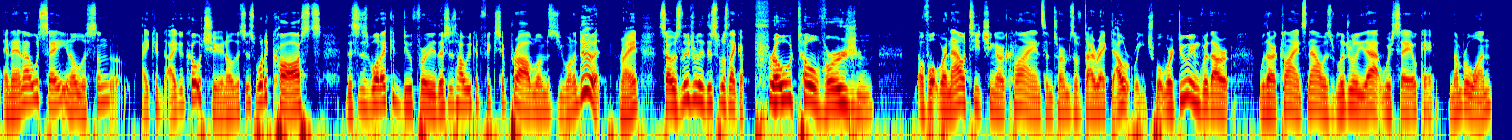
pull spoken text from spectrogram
And then i would say you know listen i could i could coach you you know this is what it costs this is what i could do for you this is how we could fix your problems you want to do it right? So i was literally this was like a proto version of what we're now teaching our clients in terms of direct outreach. What we're doing with our with our clients now is literally that. We say, okay, number 1,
